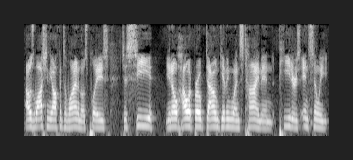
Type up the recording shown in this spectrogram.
I was watching the offensive line on those plays to see, you know, how it broke down, giving Wentz time, and Peters instantly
